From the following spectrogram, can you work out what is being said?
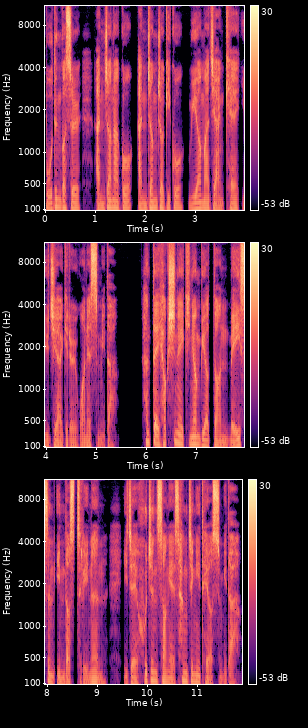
모든 것을 안전하고 안정적이고 위험하지 않게 유지하기를 원했습니다. 한때 혁신의 기념비였던 메이슨 인더스트리는 이제 후진성의 상징이 되었습니다.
